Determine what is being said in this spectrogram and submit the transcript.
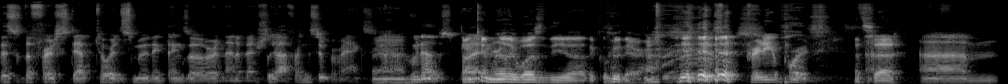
this is the first step towards smoothing things over, and then eventually offering the supermax. Yeah. Uh, who knows? But Duncan really was the uh, the glue there, huh? pretty important. That's sad. Um,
